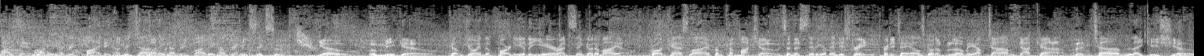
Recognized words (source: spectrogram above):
Leykis. 1-800-5800-TOM. 1-800-5800-866. Yo, amigo. Come join the party of the year on Cinco de Mayo. Broadcast live from Camacho's in the City of Industry. For details, go to blowmeuptom.com. The Tom Leykis Show.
